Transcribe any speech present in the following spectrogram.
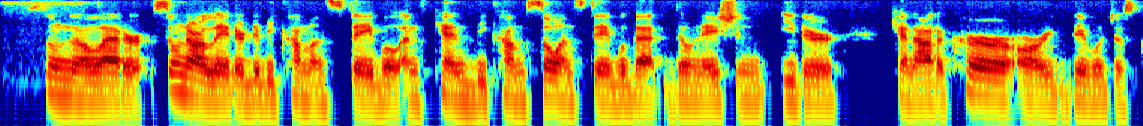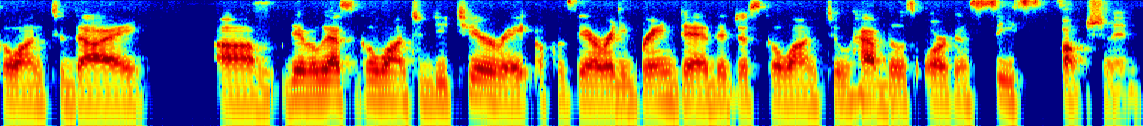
sooner or later sooner or later to become unstable and can become so unstable that donation either cannot occur or they will just go on to die. Um, they will just go on to deteriorate because they're already brain dead. They just go on to have those organs cease functioning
